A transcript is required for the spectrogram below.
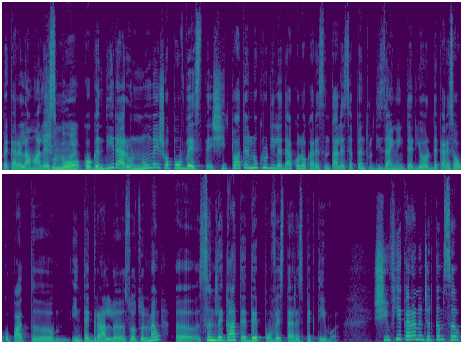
pe care l-am ales Și un cu, nume. o, cu o gândire, are un nume și o poveste și toate lucrurile de acolo care sunt alese pentru designul interior, de care s-a ocupat uh, integral uh, soțul meu, uh, sunt legate de povestea respectivă. Și în fiecare an încercăm să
